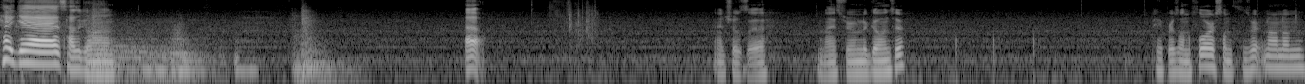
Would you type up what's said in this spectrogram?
Hey guys, how's it going? Oh. That shows a nice room to go into. Papers on the floor, something's written on them.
